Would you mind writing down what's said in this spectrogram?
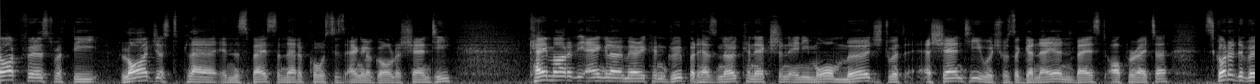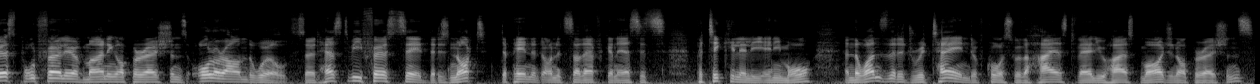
start first with the largest player in the space, and that, of course, is AngloGold Ashanti. Came out of the Anglo American group but has no connection anymore. Merged with Ashanti, which was a Ghanaian based operator. It's got a diverse portfolio of mining operations all around the world. So it has to be first said that it's not dependent on its South African assets particularly anymore. And the ones that it retained, of course, were the highest value, highest margin operations.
